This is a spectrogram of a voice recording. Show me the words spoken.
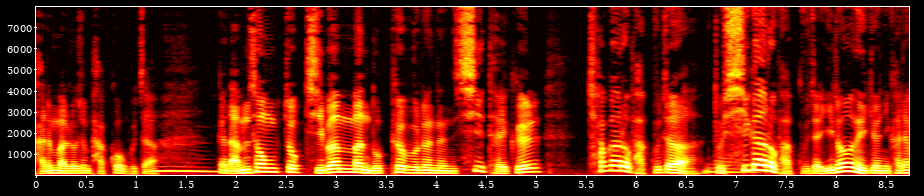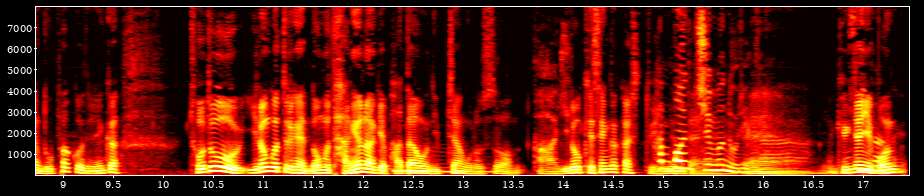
다른 말로 좀 바꿔보자. 음. 그러니까 남성 쪽 집안만 높여 부르는 시댁을 처가로 바꾸자 또 네. 시가로 바꾸자 이런 의견이 가장 높았거든요. 그러니까 저도 이런 것들을 그냥 너무 당연하게 받아온 음. 입장으로서 아 이렇게 생각할 수도 한 있는데 한 번쯤은 우리가 예, 굉장히 뭔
